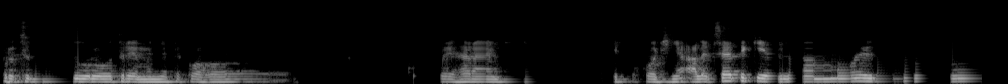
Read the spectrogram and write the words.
Процедуру отримання такого гарантії походження, але все-таки, на мою думку,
